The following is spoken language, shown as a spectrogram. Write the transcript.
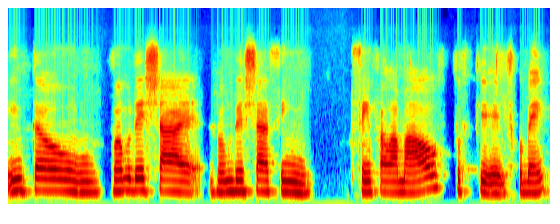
Então, vamos deixar, vamos deixar assim sem falar mal, porque ele ficou bem.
